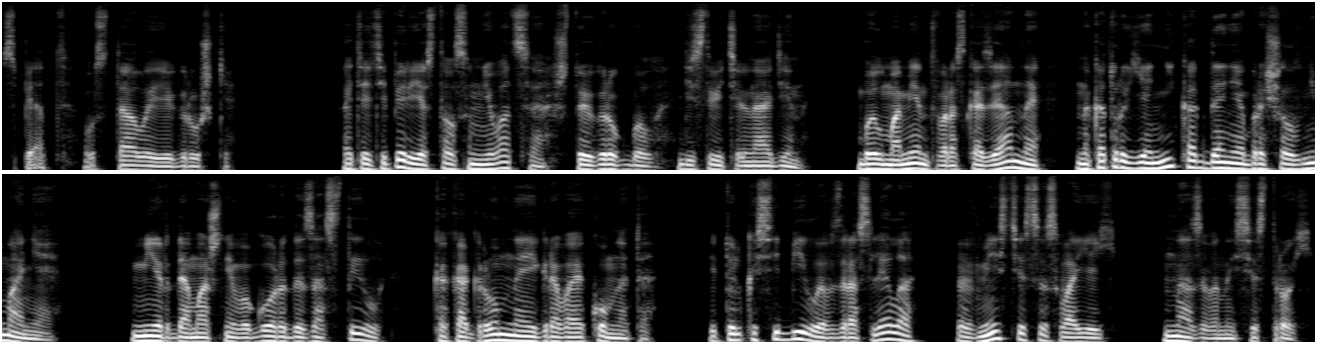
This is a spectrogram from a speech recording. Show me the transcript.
Спят усталые игрушки. Хотя теперь я стал сомневаться, что игрок был действительно один. Был момент в рассказе Анны, на который я никогда не обращал внимания. Мир домашнего города застыл, как огромная игровая комната, и только Сибила взрослела вместе со своей названной сестрой.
